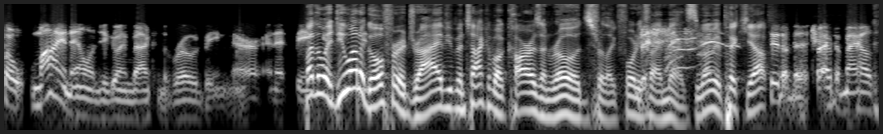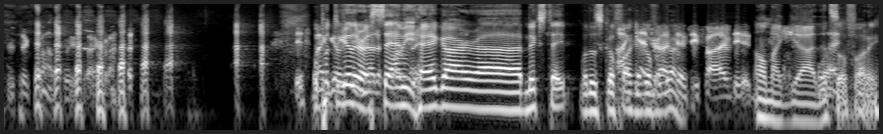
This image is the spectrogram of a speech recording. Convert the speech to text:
so my analogy going back to the road being there and it being. By the way, do you want to go for a drive? You've been talking about cars and roads for like 45 minutes. Do you want me to pick you up? Dude, I've been trapped at my house for six months. What are you talking about? It's We'll put together a Sammy metaphor. Hagar uh, mixtape. We'll just go fucking go for a drive drive. 55, dude. Oh my god, that's so funny.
